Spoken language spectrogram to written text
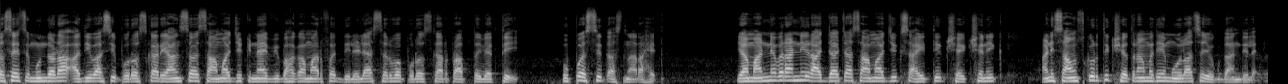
तसेच मुंदडा आदिवासी पुरस्कार यांसह सामाजिक न्याय विभागामार्फत दिलेल्या सर्व पुरस्कार प्राप्त व्यक्ती उपस्थित असणार आहेत. या मान्यवरांनी राज्याच्या सामाजिक साहित्यिक शैक्षणिक आणि सांस्कृतिक क्षेत्रामध्ये मोलाचं योगदान दिलंय.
